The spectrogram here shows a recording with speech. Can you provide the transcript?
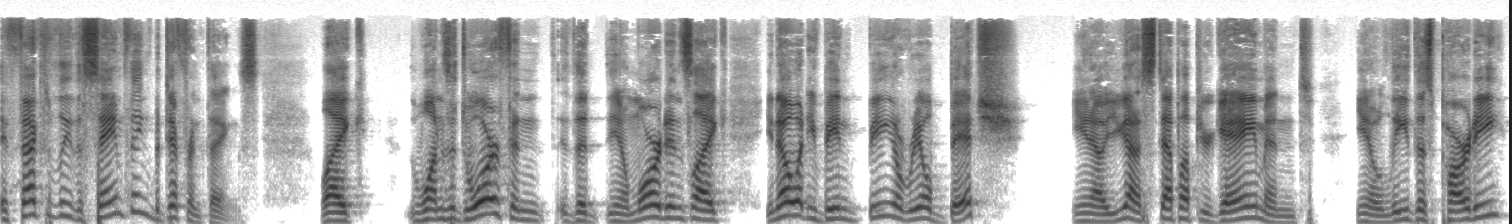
effectively the same thing but different things. Like one's a dwarf, and the you know Moradin's like, you know what, you've been being a real bitch. You know, you got to step up your game and you know lead this party.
